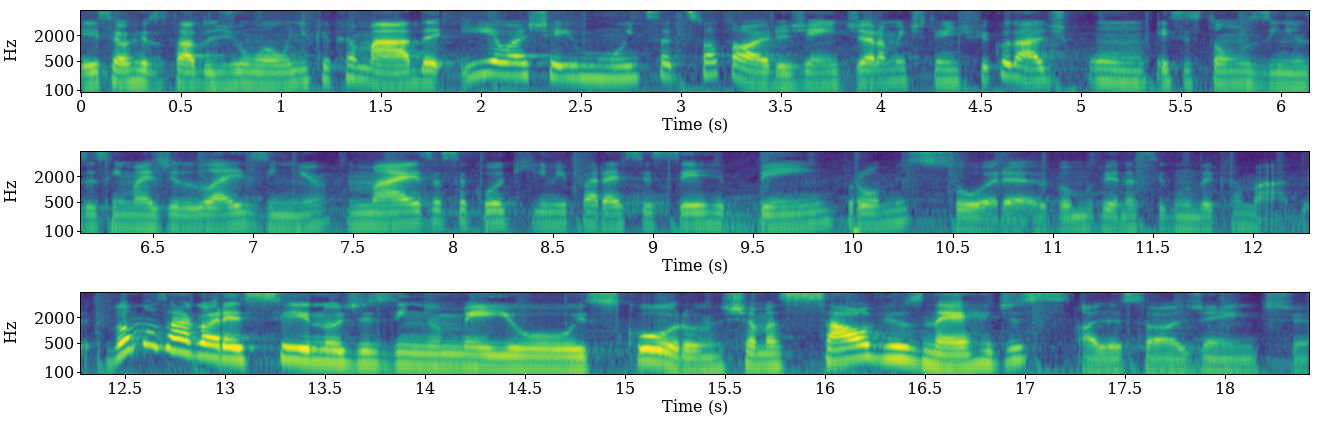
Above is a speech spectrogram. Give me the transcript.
Esse é o resultado de uma única camada e eu achei muito satisfatório, gente. Geralmente eu tenho dificuldade com esses tonzinhos assim mais de lilazinho, mas essa cor aqui me parece ser bem promissora. Vamos ver na segunda camada. Vamos usar agora esse nudezinho meio escuro, chama Salve os Nerds. Olha só, gente,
